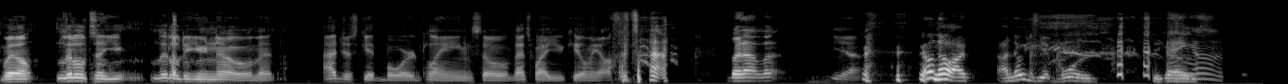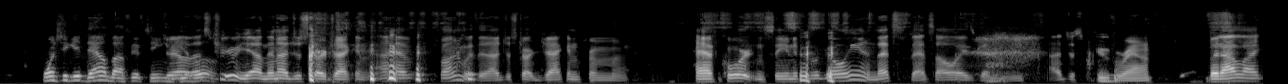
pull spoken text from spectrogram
Well, little to you, little do you know that I just get bored playing, so that's why you kill me all the time. But I love, yeah. no, oh, no, I I know you get bored because Hang on, once you get down by 15, you yeah, give that's up. true. Yeah, and then I just start jacking. I have fun with it. I just start jacking from uh, half court and seeing if it'll go in. That's that's always been me. I just goof around, but I like.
